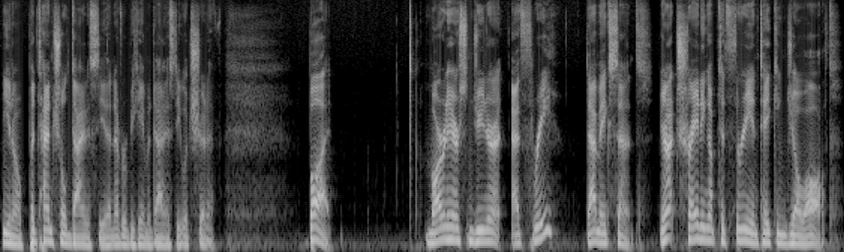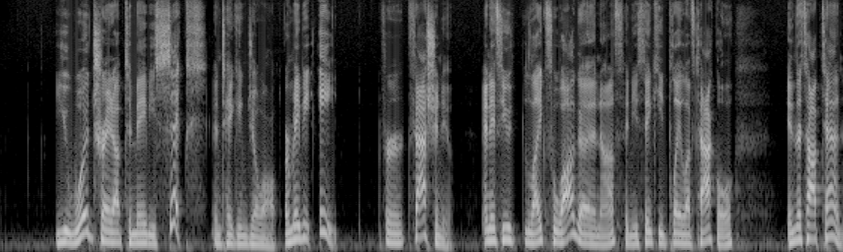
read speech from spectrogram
you know, potential dynasty that never became a dynasty, which should have. But Marvin Harrison Jr. at three, that makes sense. You're not trading up to three and taking Joe Alt. You would trade up to maybe six and taking Joe Alt, or maybe eight for Fashanu. And if you like Fuaga enough and you think he'd play left tackle in the top 10,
